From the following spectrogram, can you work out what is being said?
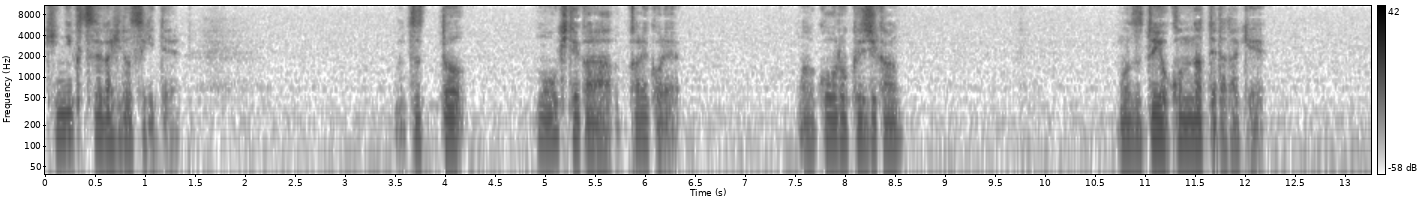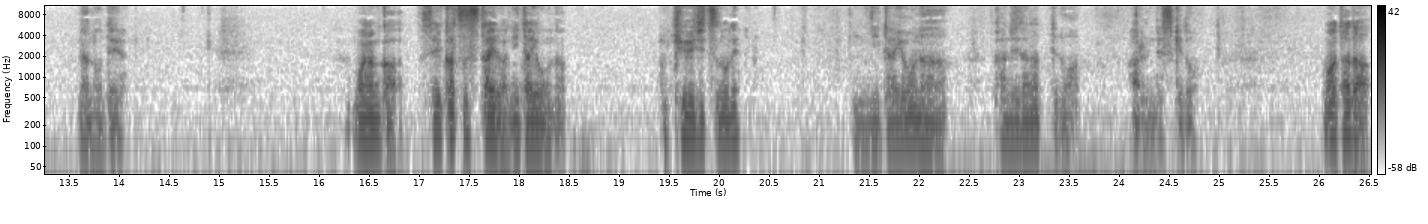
筋肉痛がひどすぎて、ずっと、もう起きてからかれこれ、まあ5、6時間、もうずっと横になってただけ、なので、まあなんか、生活スタイルは似たような、休日のね、似たような感じだなってのはあるんですけど。まあただ、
